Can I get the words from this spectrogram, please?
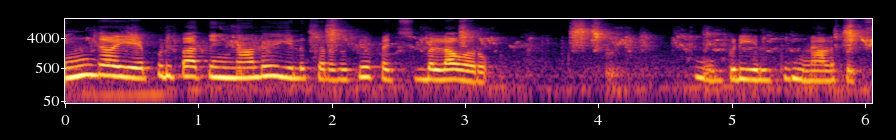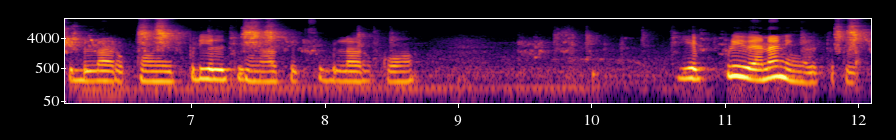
எங்கே எப்படி பார்த்தீங்கனாலும் இழுக்கிறதுக்கு ஃப்ளெக்சிபிளாக வரும். எப்படி இழுத்திங்கனால ஃப்ளெக்சிபிளாக இருக்கும்? எப்படி இழுத்திங்கனால ஃப்ளெக்சிபிளாக இருக்கும்? எப்படி வேணால் நீங்கள் இழுத்துக்கலாம்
